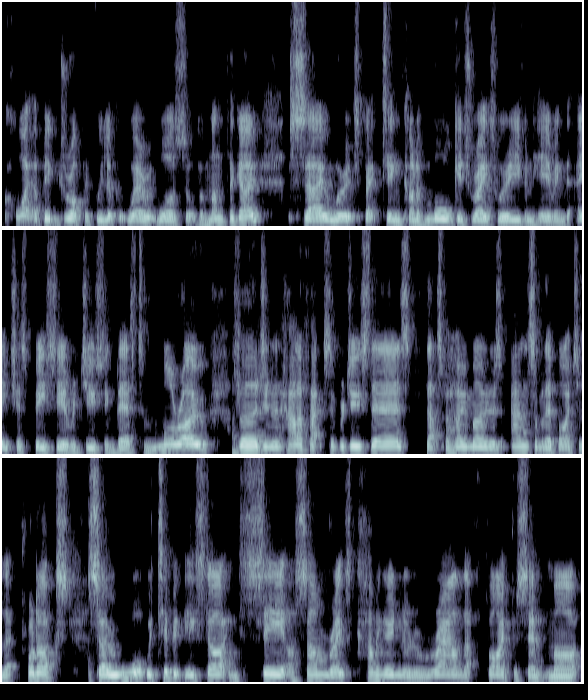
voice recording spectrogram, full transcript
quite a big drop if we look at where it was sort of a month ago. So we're expecting kind of mortgage rates. We're even hearing that HSBC are reducing theirs tomorrow. Virgin and Halifax have reduced theirs. That's for homeowners and some of their buy to let products. So what we're typically starting to see are some rates coming in and around that 5% mark.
